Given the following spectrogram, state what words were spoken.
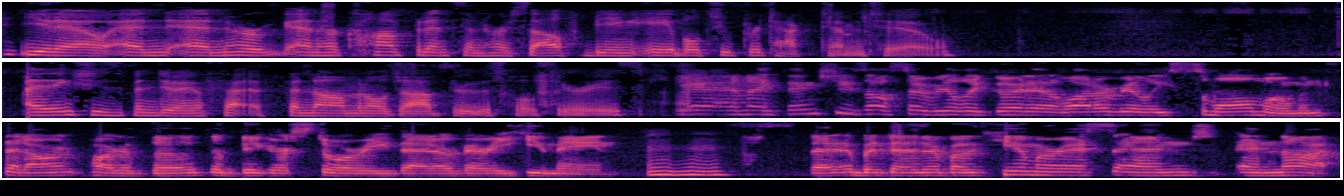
you know, and and her and her confidence in herself being able to protect him too. I think she's been doing a ph- phenomenal job through this whole series. Yeah, and I think she's also really good at a lot of really small moments that aren't part of the, the bigger story that are very humane. Mm-hmm. That, but they're, they're both humorous and and not.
